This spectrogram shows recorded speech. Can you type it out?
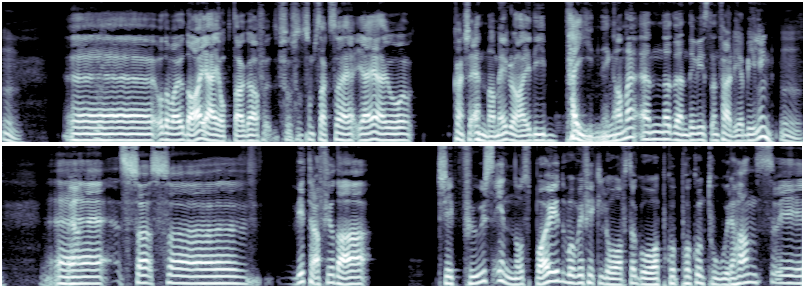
Mm. Eh, og det var jo da jeg oppdaga Som sagt, så jeg, jeg er jo kanskje enda mer glad i de tegningene enn nødvendigvis den ferdige bilen. Mm. Eh, så, så vi traff jo da Chip Foose inne hos Boyd, hvor vi fikk lov til å gå opp på kontoret hans. Vi,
